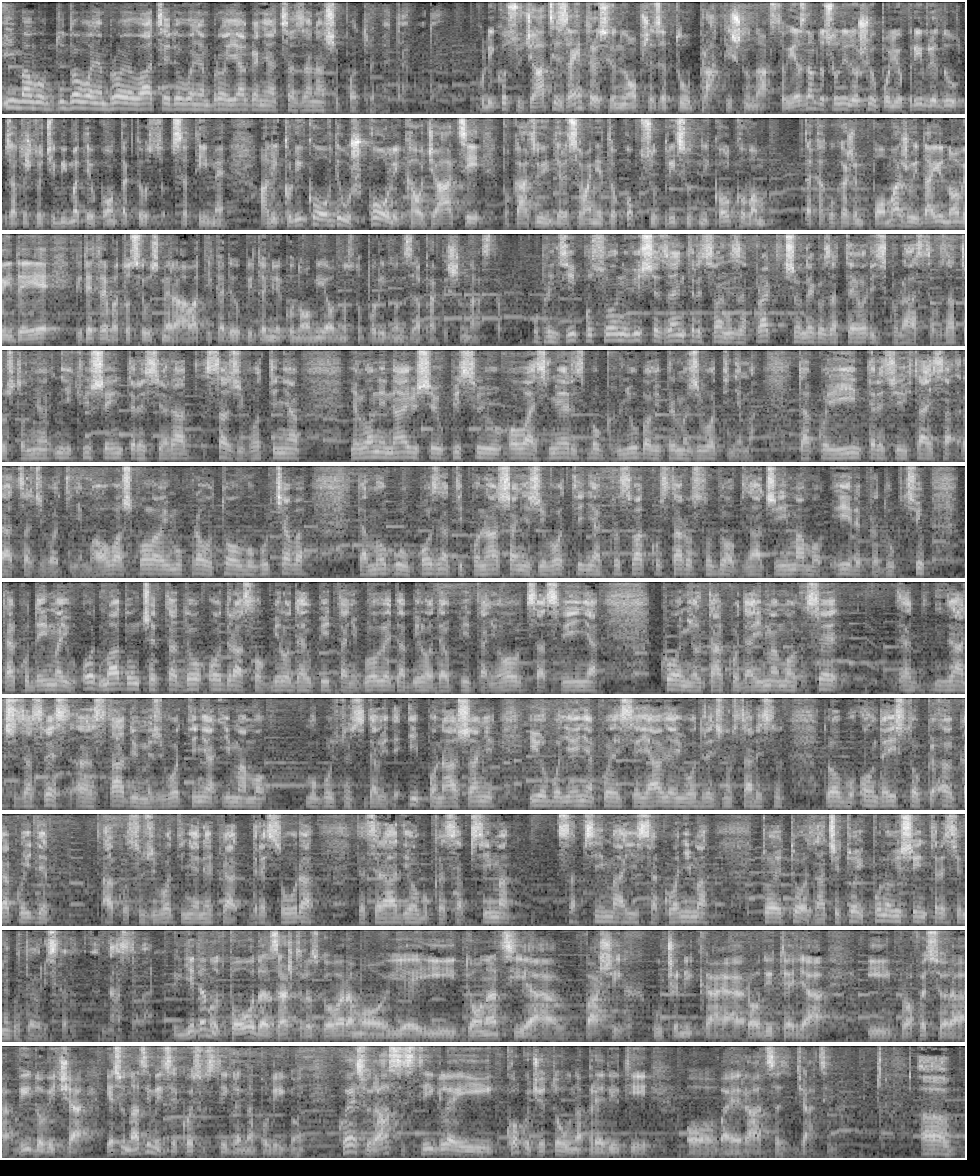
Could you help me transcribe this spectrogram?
imamo dovoljan broj ovaca i dovoljan broj jaganjaca za naše potrebe. Tako koliko su đaci zainteresovani uopšte za tu praktičnu nastavu. Ja znam da su oni došli u poljoprivredu zato što će imati u kontaktu sa time, ali koliko ovde u školi kao đaci pokazuju interesovanje to, koliko su prisutni, koliko vam da kako kažem pomažu i daju nove ideje gde treba to sve usmeravati kada je u pitanju ekonomija, odnosno poligon za praktičnu nastavu. U principu su oni više zainteresovani za praktično nego za teorijsku nastavu, zato što njih više interesuje rad sa životinja, jer oni najviše upisuju ovaj smjer zbog ljubavi prema životinjama. Tako i interesuje ih taj rad sa životinjama. A ova škola im upravo to omogućava da mogu upoznati ponašanje životinja kroz svaku starosnu dob. Znači imamo i reprodukciju, tako da imaju od mladunčeta do odraslog, bilo da je u pitanju goveda, bilo da je u pitanju ovca, svinja, konj, ili tako da imamo sve e, znači za sve e, stadijume životinja imamo mogućnosti da vide i ponašanje i oboljenja koje se javljaju u određenom starisnom dobu, onda isto e, kako ide ako su životinje neka dresura, kad se radi obuka sa psima, sa psima i sa konjima, to je to. Znači, to ih puno više interesuje nego teorijska nastava. Jedan od povoda zašto razgovaramo je i donacija vaših učenika, roditelja i profesora Vidovića jesu nazimice koje su stigle na poligon. Koje su rase stigle i koliko će to unaprediti ovaj, rad sa đacima?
